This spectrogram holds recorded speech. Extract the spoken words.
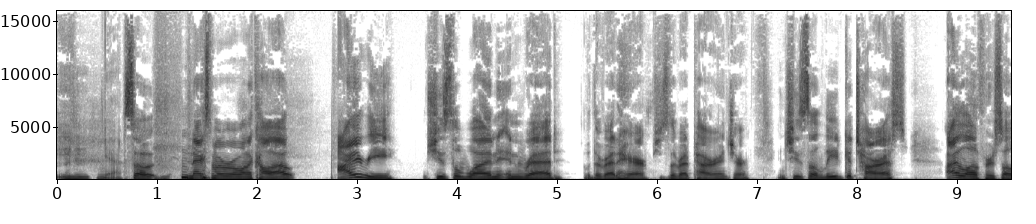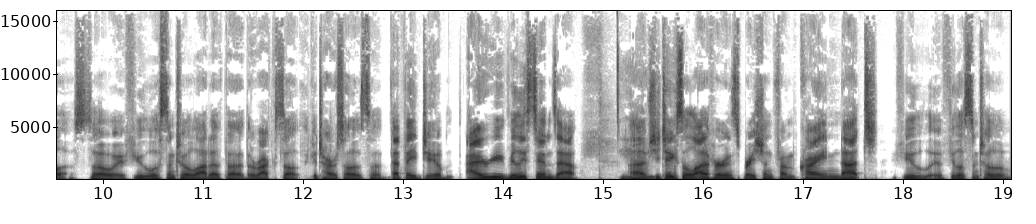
Mhm. Yeah. So next member I want to call out, Irie. She's the one in red with the red hair. She's the red Power Ranger, and she's the lead guitarist. I love her solos. So if you listen to a lot of the, the rock sol- guitar solos that they do, Irie really stands out. Yeah. Uh, she takes a lot of her inspiration from Crying Nut. If you if you listen to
